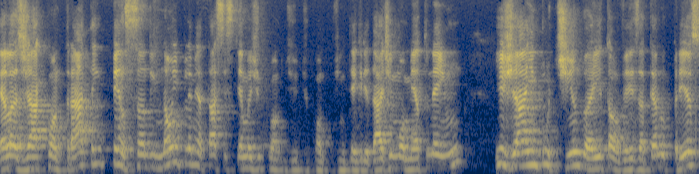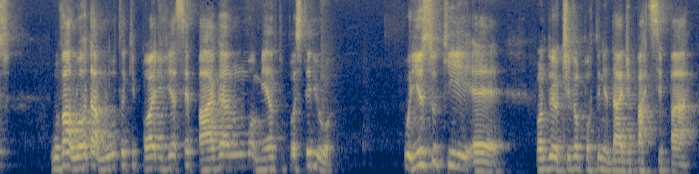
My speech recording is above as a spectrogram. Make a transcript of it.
elas já contratem pensando em não implementar sistemas de, de, de, de integridade em momento nenhum e já embutindo aí, talvez até no preço, o valor da multa que pode vir a ser paga num momento posterior. Por isso que, é, quando eu tive a oportunidade de participar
